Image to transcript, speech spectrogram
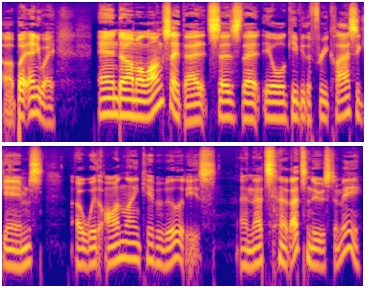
Uh, but anyway, and um, alongside that, it says that it will give you the free classic games uh, with online capabilities, and that's that's news to me.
